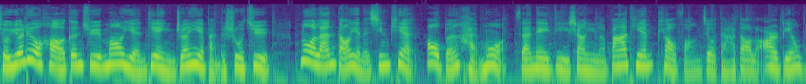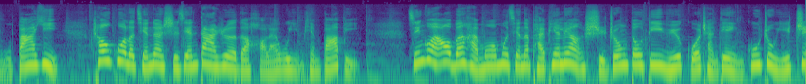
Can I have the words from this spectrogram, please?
九月六号，根据猫眼电影专业版的数据。诺兰导演的新片《奥本海默》在内地上映了八天，票房就达到了二点五八亿，超过了前段时间大热的好莱坞影片《芭比》。尽管《奥本海默》目前的排片量始终都低于国产电影《孤注一掷》，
